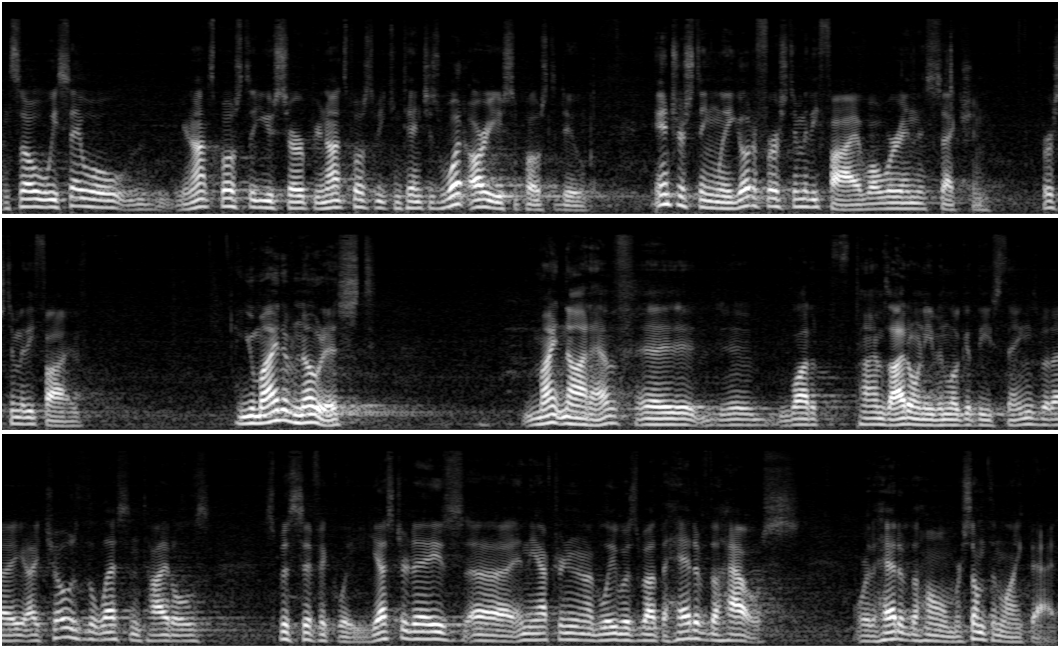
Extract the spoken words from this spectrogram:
And so we say, well, you're not supposed to usurp, you're not supposed to be contentious. What are you supposed to do? Interestingly, go to 1 Timothy 5 while we're in this section. 1 Timothy 5. You might have noticed, might not have, uh, a lot of times I don't even look at these things, but I, I chose the lesson titles specifically. Yesterday's uh, in the afternoon, I believe, was about the head of the house or the head of the home or something like that.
